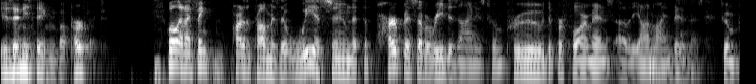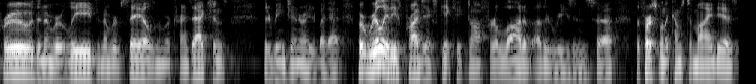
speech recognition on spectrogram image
is anything but perfect. Well, and I think part of the problem is that we assume that the purpose of a redesign is to improve the performance of the online business, to improve the number of leads, the number of sales, the number of transactions that are being generated by that. But really, these projects get kicked off for a lot of other reasons. Uh, the first one that comes to mind is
